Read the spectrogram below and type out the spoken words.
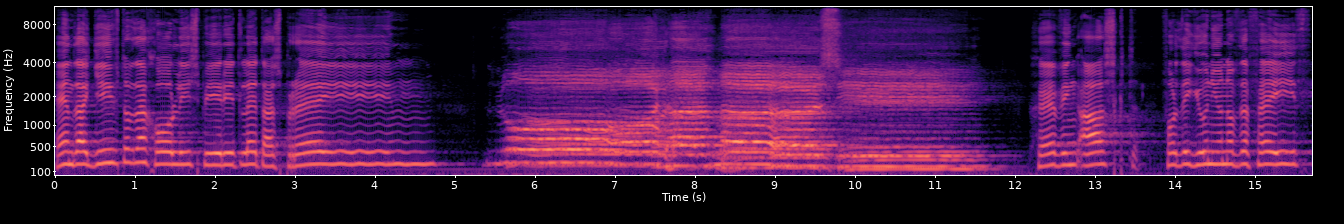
and the gift of the Holy Spirit, let us pray. Lord, have mercy. having asked for the union of the faith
